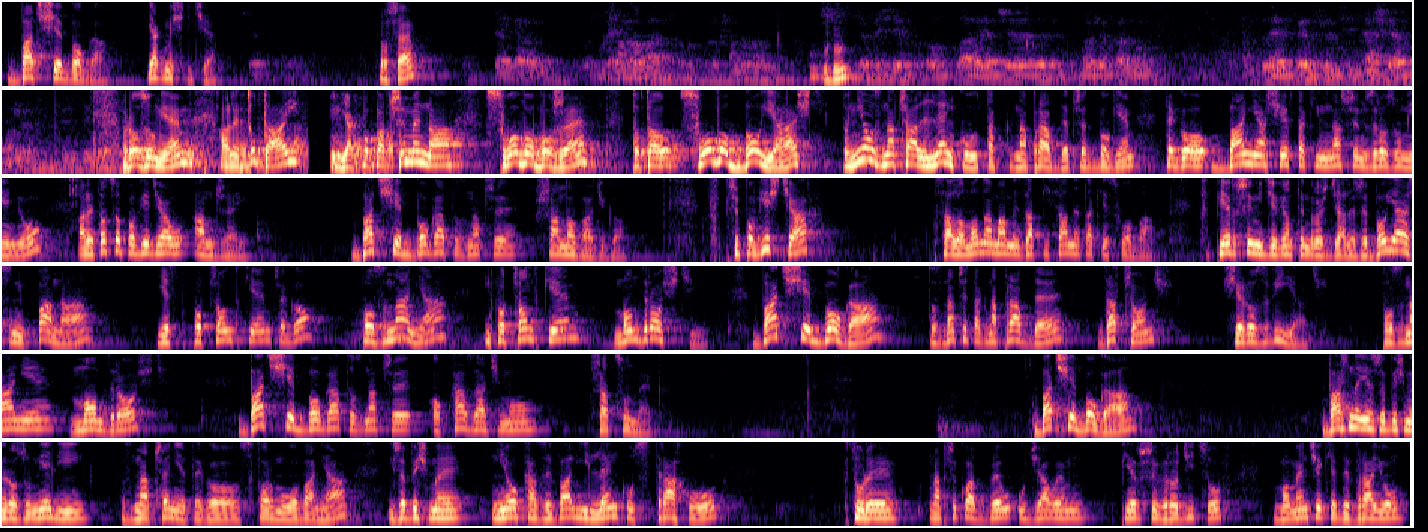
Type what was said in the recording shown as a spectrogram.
bać się Boga? Jak myślicie? Proszę? Czekał, Uszanować. Mhm. żeby się obawiać, że może Pan Bóg zrzucić na świat, może Rozumiem, ale tutaj, jak popatrzymy na Słowo Boże, to to słowo bojaźń to nie oznacza lęku tak naprawdę przed Bogiem, tego bania się w takim naszym zrozumieniu, ale to, co powiedział Andrzej. Bać się Boga to znaczy szanować Go. W przypowieściach Salomona mamy zapisane takie słowa w pierwszym i dziewiątym rozdziale, że bojaźń Pana jest początkiem czego? Poznania i początkiem mądrości. Bać się Boga to znaczy tak naprawdę zacząć się rozwijać. Poznanie, mądrość. Bać się Boga to znaczy okazać Mu szacunek. Bać się Boga, ważne jest, żebyśmy rozumieli znaczenie tego sformułowania i żebyśmy nie okazywali lęku, strachu, który na przykład był udziałem pierwszych rodziców w momencie, kiedy w raju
